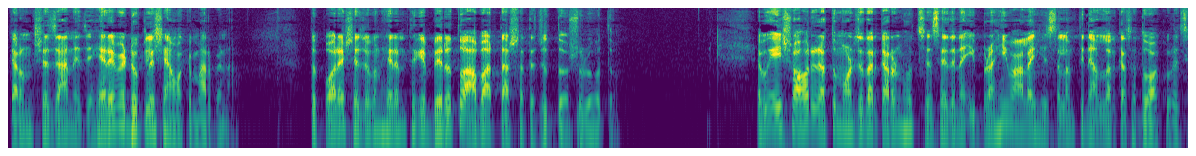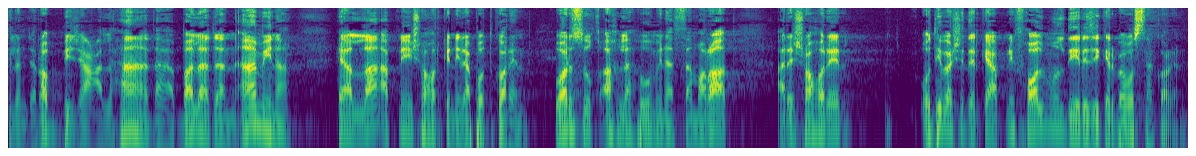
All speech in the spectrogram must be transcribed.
কারণ সে জানে যে হেরেমে ঢুকলে সে আমাকে মারবে না। তো পরে সে যখন হেরেম থেকে বেরোতো, আবার তার সাথে যুদ্ধ শুরু হতো। এবং এই শহরের এত মর্যাদার কারণ হচ্ছে, সেদিনা ইব্রাহিম আলাইহিসাল্লাম তিনি আল্লাহর কাছে দোয়া করেছিলেন যে, রব্বি জা আল হাদা বালাদান আমিনা। হে আল্লাহ, আপনি এই শহরকে নিরাপদ করেন। ওয়ারসুক আহলাহু মিনা সামারাত। আর এই শহরের অধিবাসীদেরকে আপনি ফলমূল দিয়ে রিজিকের ব্যবস্থা করেন।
